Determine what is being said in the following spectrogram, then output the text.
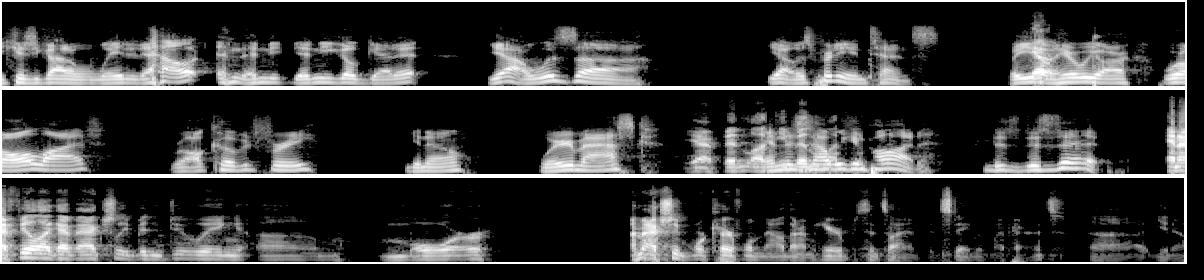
because you got to wait it out and then you, then you go get it. Yeah, it was uh, yeah, it was pretty intense. But you yep. know, here we are. We're all live. We're all COVID free. You know, wear your mask. Yeah, been lucky. And this is how lucky. we can pod. This this is it. And I feel like I've actually been doing um, more. I'm actually more careful now that I'm here since I've been staying with my parents. Uh, you know,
